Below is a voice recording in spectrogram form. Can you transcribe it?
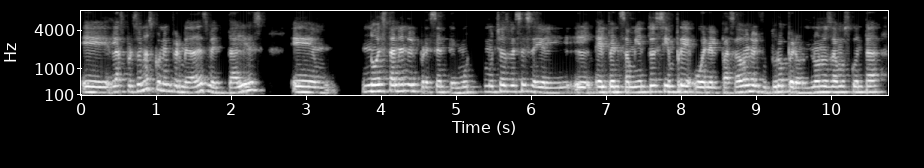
Eh, las personas con enfermedades mentales eh, no están en el presente. muchas veces el, pensamiento es siempre o en el pasado o en el futuro, pero no nos damos cuenta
